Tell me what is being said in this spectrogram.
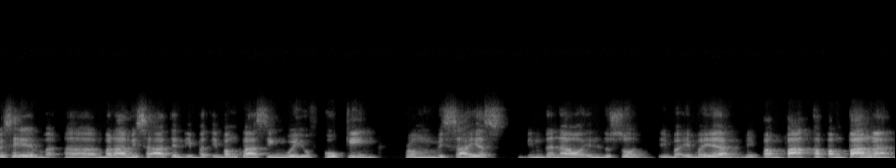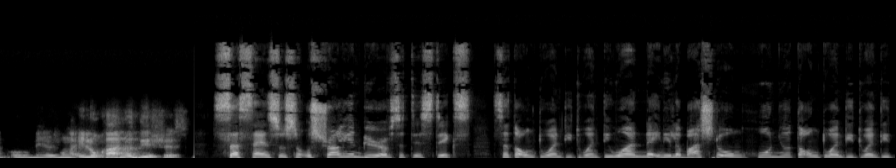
kasi uh, marami sa atin iba't ibang klaseng way of cooking from Visayas, Mindanao, and Luzon. Iba-iba yan. May pampa kapampangan o may mga Ilocano dishes. Sa census ng Australian Bureau of Statistics sa taong 2021 na inilabas noong Hunyo taong 2022,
